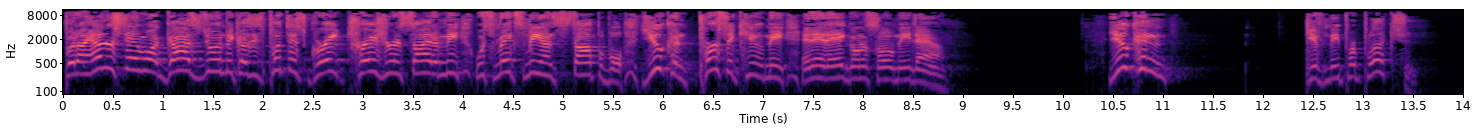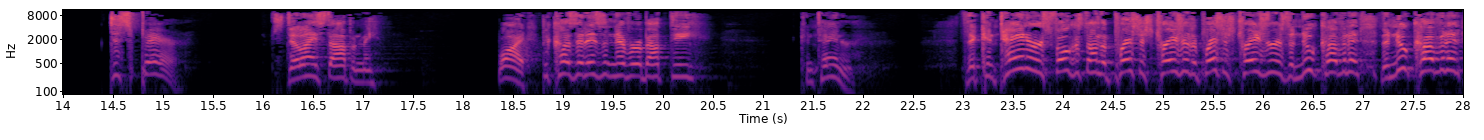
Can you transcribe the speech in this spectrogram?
but I understand what God's doing because He's put this great treasure inside of me, which makes me unstoppable. You can persecute me and it ain't gonna slow me down. You can give me perplexion, despair. Still ain't stopping me. Why? Because it isn't never about the container. The container is focused on the precious treasure. The precious treasure is the new covenant. The new covenant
